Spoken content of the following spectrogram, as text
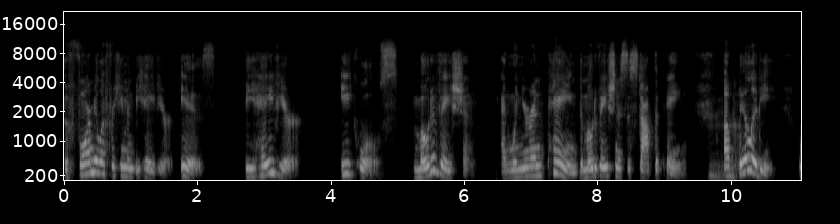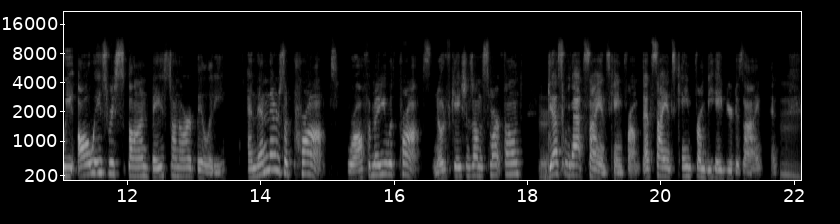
The formula for human behavior is behavior equals motivation and when you're in pain, the motivation is to stop the pain. Mm-hmm. Ability, we always respond based on our ability. And then there's a prompt. We're all familiar with prompts, notifications on the smartphone. Sure. Guess where that science came from? That science came from behavior design and, mm.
